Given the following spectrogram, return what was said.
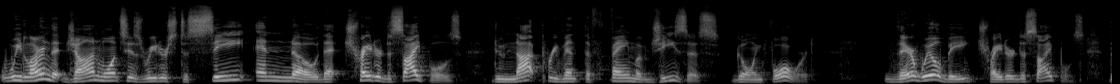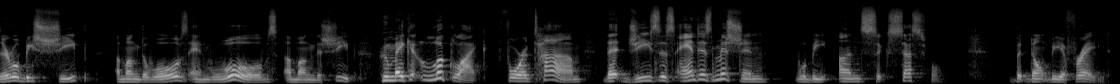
We learn that John wants his readers to see and know that traitor disciples do not prevent the fame of Jesus going forward. There will be traitor disciples. There will be sheep among the wolves and wolves among the sheep who make it look like, for a time, that Jesus and his mission will be unsuccessful. But don't be afraid.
